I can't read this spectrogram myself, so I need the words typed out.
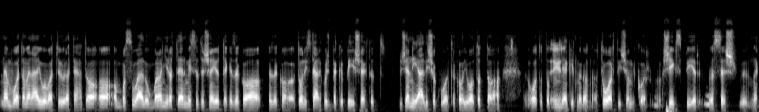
nem voltam elájulva tőle, tehát a, a, a bosszúállókban annyira természetesen jöttek ezek a, ezek a Tony Starkos beköpések, tehát zseniálisak voltak, ahogy oltotta, oltotta mindenkit, meg a, a tort is, amikor Shakespeare összesnek,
